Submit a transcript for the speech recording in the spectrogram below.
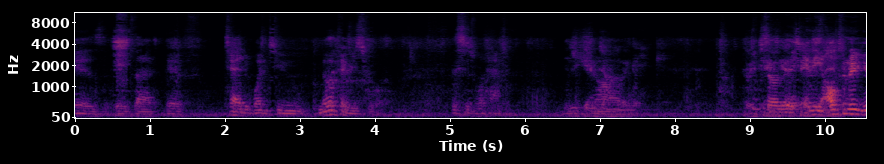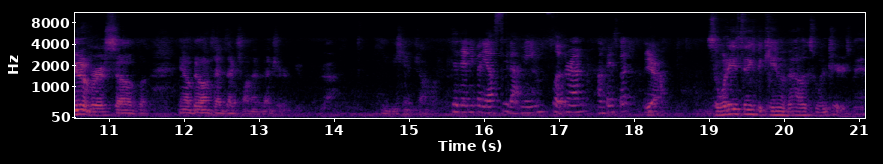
is is that if Ted went to military school, this is what happened. You get John Wick. Or you So yeah, the, change in the name. alternate universe of, you know, Bill and Ted's Excellent Adventure, he became John Wick. Did anybody else see that meme floating around on Facebook? Yeah. So what do you think became of Alex Winters, man?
